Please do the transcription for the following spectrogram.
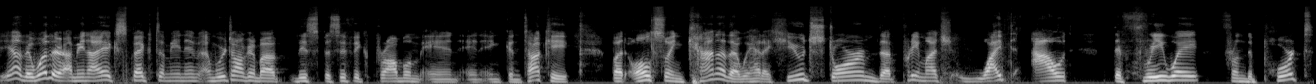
yeah the weather. I mean i expect i mean and and we're talking about this specific problem in, in in kentucky but also in canada we had a huge storm that pretty much wiped out the freeway from the port.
